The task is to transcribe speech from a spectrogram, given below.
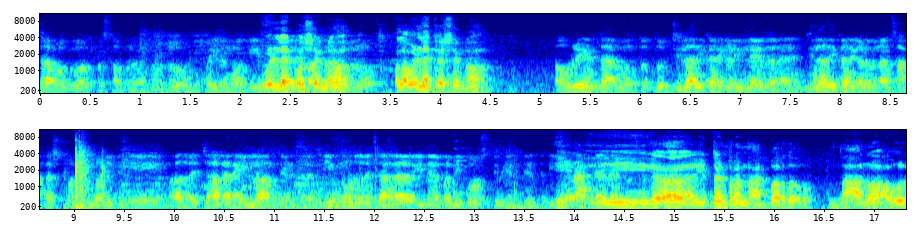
ವಿಚಾರವಾಗಿ ಅವರು ಪ್ರಸ್ತಾಪನೆ ಮಾಡಿದ್ರು. ಬಹಿರಂಗವಾಗಿ ಒಳ್ಳೆ ಕ್ವಶನ್ ಅಲ್ಲ ಒಳ್ಳೆ ಕ್ವಶನ್ ಅವರು ಹೇಳ್ತಾ ಇರುವಂತದ್ದು ಜಿಲ್ಲಾಧಿಕಾರಿಗಳು ಇಲ್ಲೇ ಇದ್ದಾರೆ. ಜಿಲ್ಲಾಧಿಕಾರಿಗಳು ನಾನು ಸಾಕಷ್ಟು ಮನವಿ ಮಾಡಿದ್ದೀನಿ ಆದ್ರೆ ಜಾಗನೇ ಇಲ್ಲ ಅಂತ ಹೇಳ್ತಾರೆ. ನೀವು ನೋಡಿದ್ರೆ ಜಾಗ ಇದೆ ಬನ್ನಿ ತೋರಿಸ್ತೀವಿ ಅಂತ ಹೇಳ್ತಾರೆ. ಈಗ ಹಿಟ್ ಅಂಡ್ ರನ್ ಆಗಬಾರ್ದು ಅವರು. ನಾನು ಅವರ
